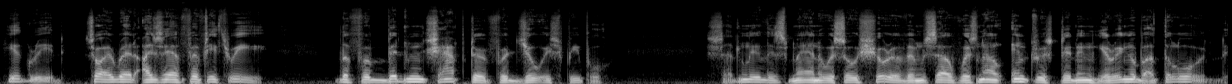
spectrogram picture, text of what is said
He agreed, so I read Isaiah 53, the forbidden chapter for Jewish people. Suddenly, this man who was so sure of himself was now interested in hearing about the Lord.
